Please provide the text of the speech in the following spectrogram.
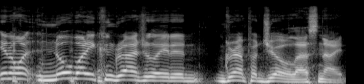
You know what? Nobody congratulated Grandpa Joe last night.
